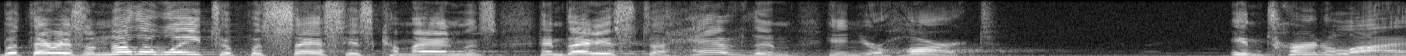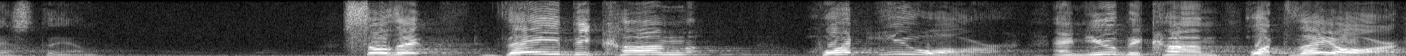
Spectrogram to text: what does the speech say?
But there is another way to possess His commandments, and that is to have them in your heart. Internalize them so that they become what you are and you become what they are.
